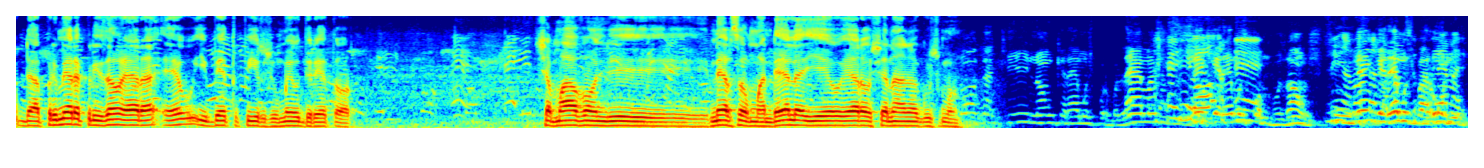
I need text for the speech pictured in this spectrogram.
da primeira prisão era eu e Beto Pires, o meu diretor. Chamavam-lhe Nelson Mandela e eu era o Xanana Guzmão. Não queremos problemas, nem confusões, nem queremos barulho.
